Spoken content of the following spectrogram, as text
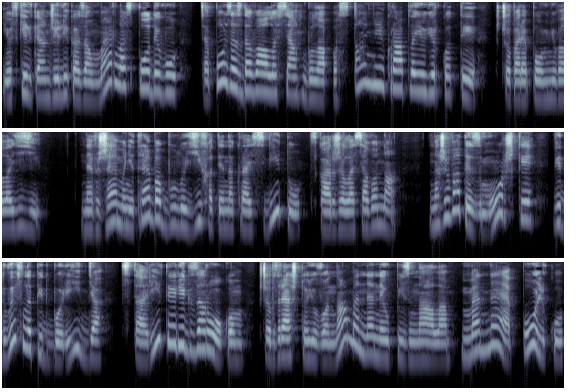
І оскільки Анжеліка завмерла з подиву, ця поза, здавалося, була останньою краплею гіркоти, що переповнювала її. Невже мені треба було їхати на край світу, скаржилася вона, наживати зморшки, відвисле підборіддя, старіти рік за роком, щоб, зрештою, вона мене не впізнала, мене, польку,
